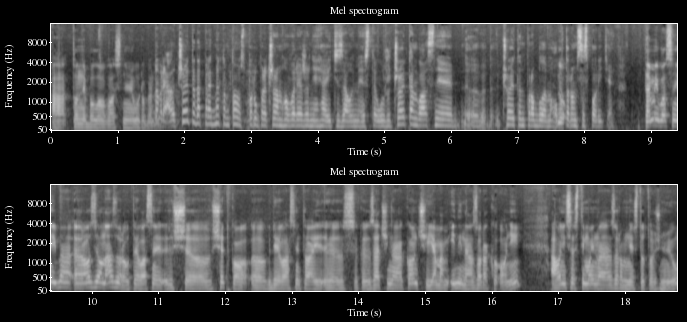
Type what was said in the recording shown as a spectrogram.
a to nebolo vlastne urobené. Dobre, ale čo je teda predmetom toho sporu, prečo vám hovoria, že nehajíte záujmy STU? Že čo je tam vlastne, e, čo je ten problém, o no, ktorom sa sporíte? Tam je vlastne iba rozdiel názorov, to je vlastne všetko, kde vlastne to aj e, začína a končí. Ja mám iný názor ako oni a oni sa s tým môjim názorom nestotožňujú.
